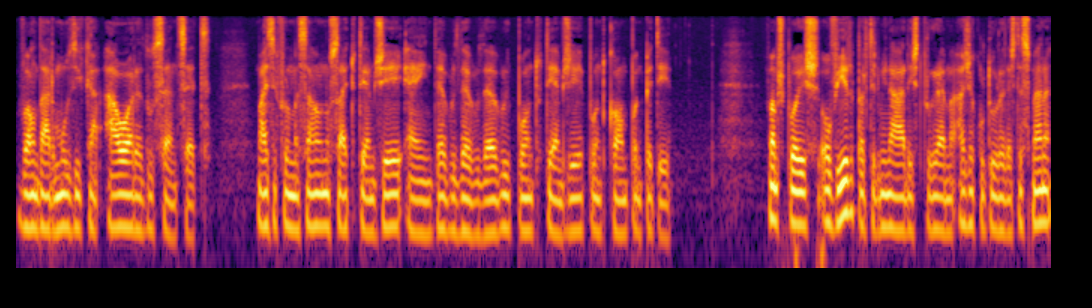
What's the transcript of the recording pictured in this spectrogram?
vão dar música à hora do sunset. Mais informação no site do TMG em www.tmg.com.pt. Vamos, pois, ouvir, para terminar este programa Haja Cultura desta semana,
